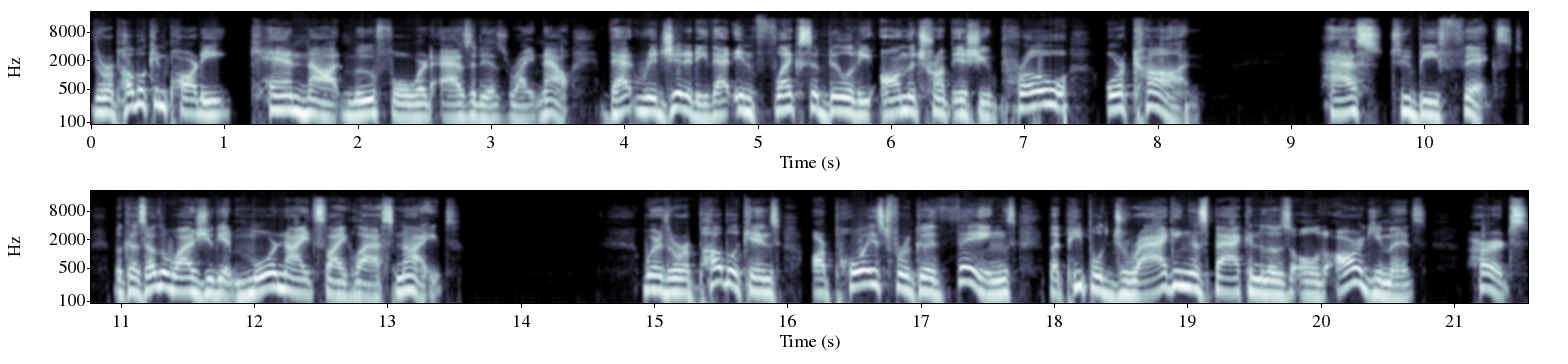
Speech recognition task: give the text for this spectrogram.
The Republican Party cannot move forward as it is right now. That rigidity, that inflexibility on the Trump issue, pro or con, has to be fixed because otherwise you get more nights like last night where the Republicans are poised for good things, but people dragging us back into those old arguments hurts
